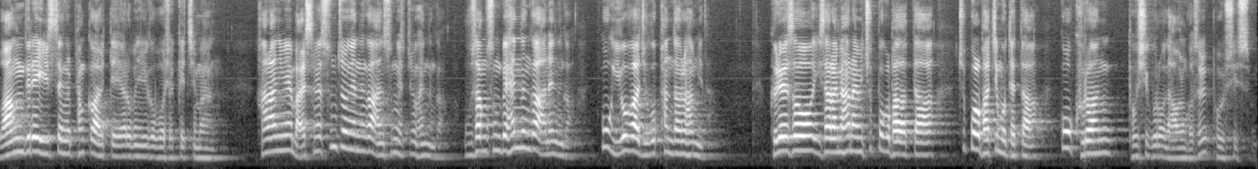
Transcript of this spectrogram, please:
왕들의 일생을 평가할 때 여러분 읽어보셨겠지만 하나님의 말씀에 순종했는가 안 순종했는가 우상 숭배했는가 안 했는가 꼭 이거 가지고 판단을 합니다. 그래서 이 사람이 하나님의 축복을 받았다, 축복을 받지 못했다, 꼭 그러한 도식으로 나오는 것을 볼 수 있습니다.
